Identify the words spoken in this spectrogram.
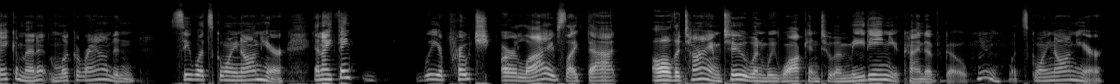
take a minute and look around and see what's going on here. And I think we approach our lives like that all the time too when we walk into a meeting you kind of go hmm what's going on here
